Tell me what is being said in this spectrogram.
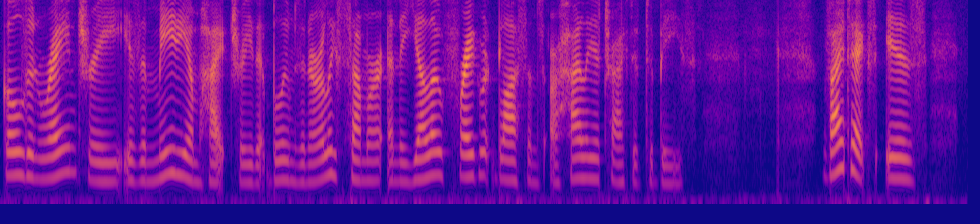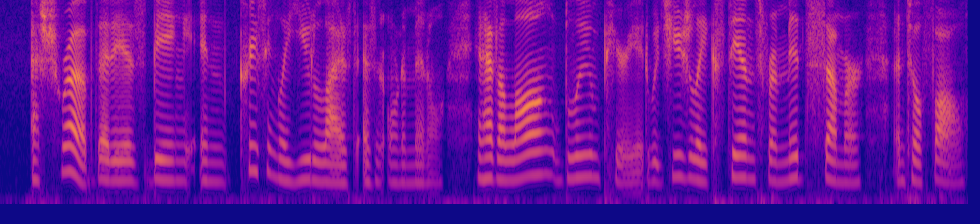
Golden rain tree is a medium height tree that blooms in early summer, and the yellow, fragrant blossoms are highly attractive to bees. Vitex is a shrub that is being increasingly utilized as an ornamental. It has a long bloom period, which usually extends from midsummer until fall.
